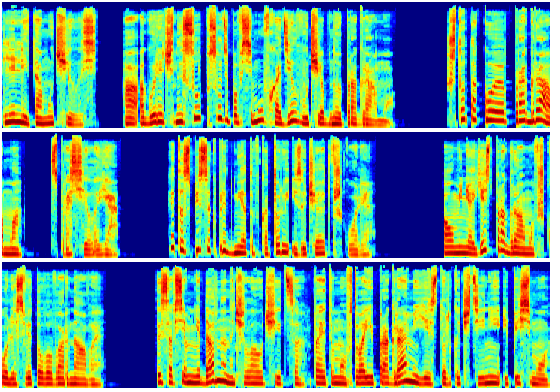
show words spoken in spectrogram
Лили там училась, а огуречный суп, судя по всему, входил в учебную программу. «Что такое программа?» — спросила я. Это список предметов, которые изучают в школе. А у меня есть программа в школе Святого Варнавы. Ты совсем недавно начала учиться, поэтому в твоей программе есть только чтение и письмо.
